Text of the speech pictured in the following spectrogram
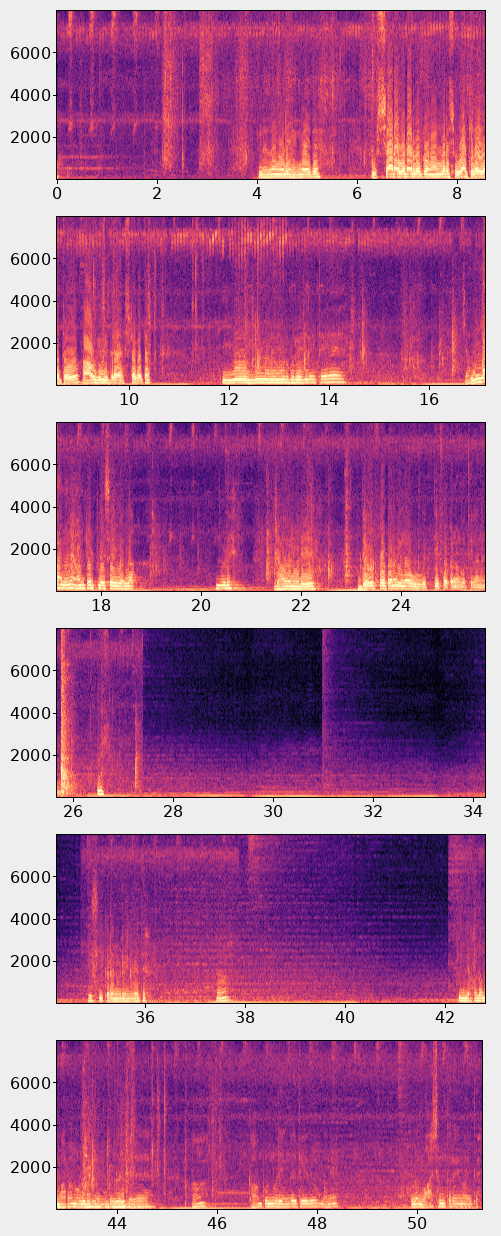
ಇಲ್ಲೆಲ್ಲ ನೋಡಿ ಹೆಂಗೈತೆ. ಹುಷಾರಾಗಿ ಓಡಾಡಬೇಕು. ನಾನು ಬರೋ ಶೂ ಹಾಕಿಲ್ಲ ಇವತ್ತು. ಇದ್ರೆ ಅಷ್ಟೇ ಕತೆ. ಅಯ್ಯೋ ಮನೆ ನೋಡ್ಗುರು ಹೆಂಗೈತೆ. ಎಲ್ಲ ಮನೆ ಹಾಂಟೆಡ್ ಪ್ಲೇಸ್ ಇವೆಲ್ಲ. ನೋಡಿ ಯಾವ ನೋಡಿ. ದೇವ್ರ ಫೋಟೋನೋ ಇಲ್ಲ, ವ್ಯಕ್ತಿ ಫೋಟೋನೋ ಗೊತ್ತಿಲ್ಲ ನನಗೆ ಈ ಸಿ ಕಡೆ ನೋಡಿ ಹೆಂಗೈತೆ. ಹಾಂ? ಇಲ್ಲಿ ಯಾವುದೋ ಮರ ನೋಡಿದ್ರಿ, ಹೆಂಗೆ ಬೆಳೆದೈತೆ. ಹಾಂ? ಕಾಂಪೌಂಡ್ ನೋಡಿ ಹೆಂಗೈತೆ ಇದು ಮನೆ. ಅಲ್ಲೊಂದು ವಾಶ್ರೂಮ್ ಥರ ಏನೋ ಐತೆ.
